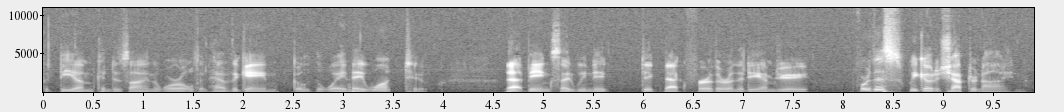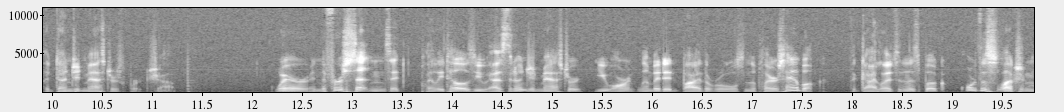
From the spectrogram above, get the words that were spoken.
the DM can design the world and have the game go the way they want to. That being said, we need dig back further in the DMG. For this, we go to Chapter 9, the Dungeon Master's Workshop, where, in the first sentence, it plainly tells you, as the Dungeon Master, you aren't limited by the rules in the player's handbook, the guidelines in this book, or the selection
